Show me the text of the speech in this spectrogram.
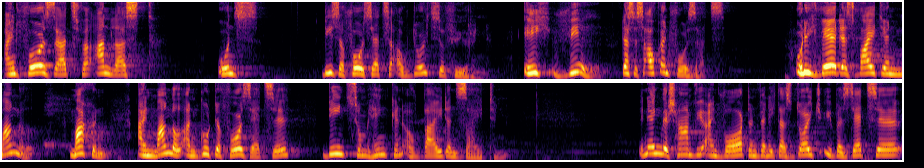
Ein Vorsatz veranlasst uns, diese Vorsätze auch durchzuführen. Ich will, das ist auch ein Vorsatz. Und ich werde es weiterhin Mangel machen. Ein Mangel an gute Vorsätze dient zum Henken auf beiden Seiten. In Englisch haben wir ein Wort und wenn ich das Deutsch übersetze,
